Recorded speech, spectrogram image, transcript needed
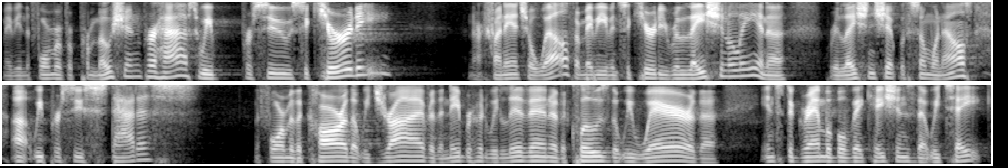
maybe in the form of a promotion, perhaps. We pursue security and our financial wealth, or maybe even security relationally in a relationship with someone else. Uh, we pursue status in the form of the car that we drive, or the neighborhood we live in, or the clothes that we wear, or the Instagrammable vacations that we take,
